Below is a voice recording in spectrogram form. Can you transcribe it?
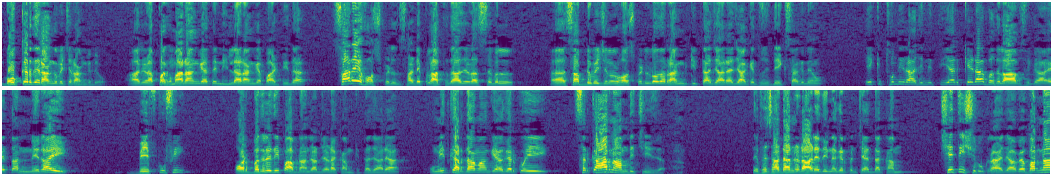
ਬੋਕਰ ਦੇ ਰੰਗ ਵਿੱਚ ਰੰਗ ਦਿਓ। ਆ ਜਿਹੜਾ ਭਗਮਾ ਰੰਗ ਹੈ ਤੇ ਨੀਲਾ ਰੰਗ ਹੈ ਪਾਰਟੀ ਦਾ। ਸਾਰੇ ਹਸਪੀਟਲ ਸਾਡੇ ਭਲੱਥ ਦਾ ਜਿਹੜਾ ਸਿਵਲ ਸਬ ਡਿਵੀਜ਼ਨਲ ਹਸਪੀਟਲ ਉਹਦਾ ਰੰਗ ਕੀਤਾ ਜਾ ਰਿਹਾ, ਜਾ ਕੇ ਤੁਸੀਂ ਦੇਖ ਸਕਦੇ ਹੋ। ਇਹ ਕਿੱਥੋਂ ਦੀ ਰਾਜਨੀਤੀ ਯਾਰ, ਕਿਹੜਾ ਬਦਲਾਵ ਸੀਗਾ? ਇਹ ਤਾਂ ਨਿਰਾਈ ਬੇਵਕੂਫੀ ਔਰ ਬਦਲੇ ਦੀ ਭਾਵਨਾ ਨਾਲ ਜਿਹੜਾ ਕੰਮ ਕੀਤਾ ਜਾ ਰਿਹਾ। ਉਮੀਦ ਕਰਦਾ ਵਾਂ ਕਿ ਅਗਰ ਕੋਈ ਸਰਕਾਰ ਨਾਮ ਦੀ ਚੀਜ਼ ਹੈ, ਤੇ ਫਿਰ ਸਾਡਾ ਨੜਾੜੇ ਦੀ ਨਗਰ ਪੰਚਾਇਤ ਦਾ ਕੰਮ ਛੇਤੀ ਸ਼ੁਰੂ ਕਰਾਇਆ ਜਾਵੇ, ਵਰਨਾ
